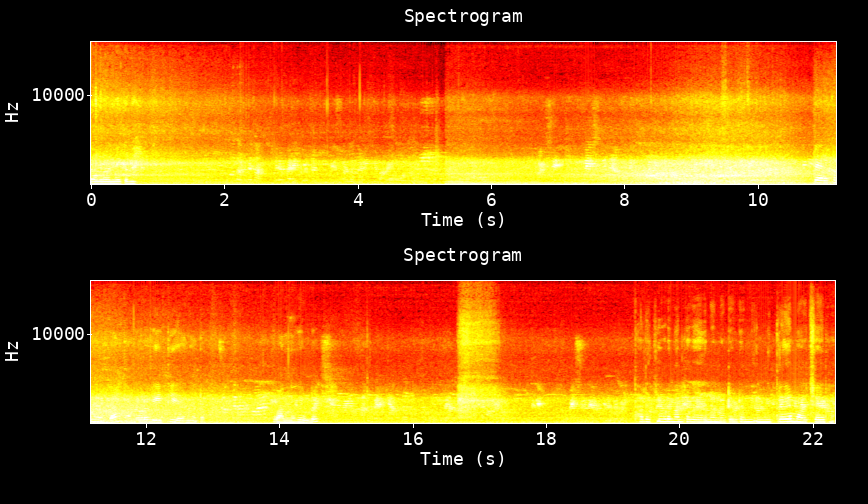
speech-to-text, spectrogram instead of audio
നമ്മൾ വന്നേക്കുന്നത്. തിരക്കൊന്നുമില്ല നമ്മളിവിടെ വെയിറ്റ് ചെയ്യാൻ കേട്ടോ. വന്നതേ ഉള്ളൂ. തലയ്ക്ക് ഇവിടെ നല്ല വേദന ഉണ്ട് കേട്ടോ. ഇവിടെ ഇത്രയും മുഴച്ചായിരുന്നു.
